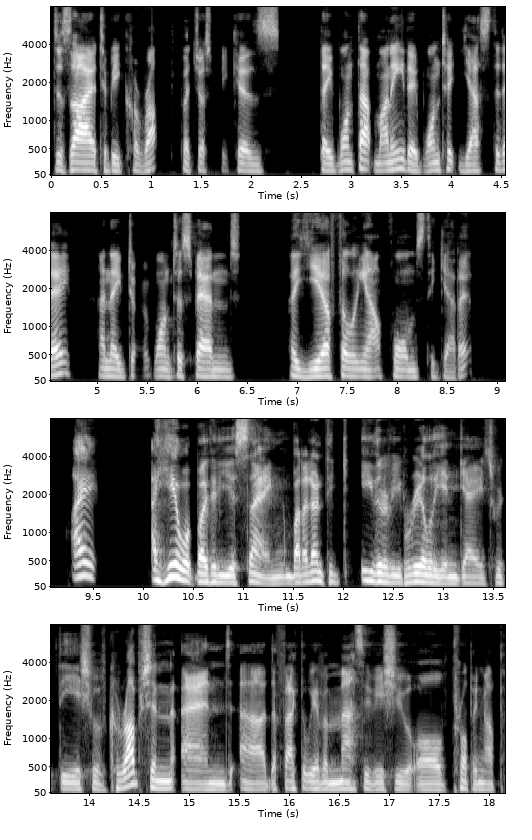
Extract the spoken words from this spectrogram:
desire to be corrupt, but just because they want that money, they want it yesterday, and they don't want to spend a year filling out forms to get it. I I hear what both of you are saying, but I don't think either of you really engaged with the issue of corruption and uh, the fact that we have a massive issue of propping up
